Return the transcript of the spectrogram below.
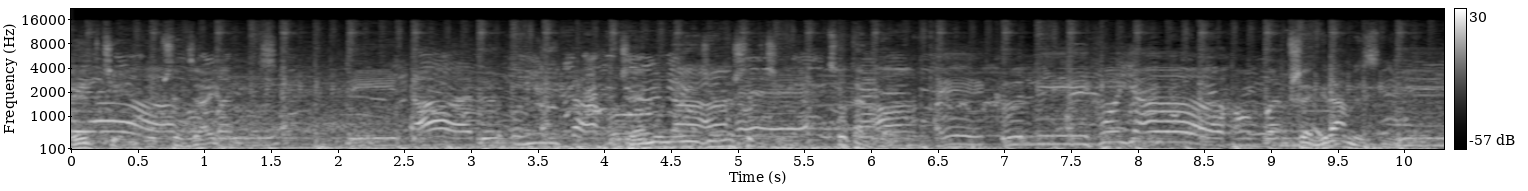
Szybciej, wyprzedzają nas. Czemu nie idziemy szybciej? Co tak? Przegramy z nimi.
